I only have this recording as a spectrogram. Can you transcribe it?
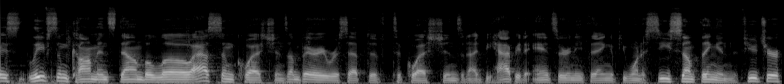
always, leave some comments down below, ask some questions. I'm very receptive to questions and I'd be happy to answer anything. If you want to see something in the future,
